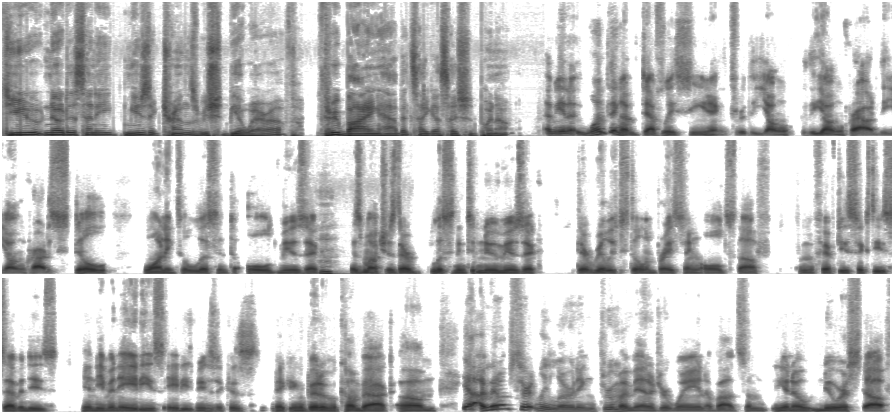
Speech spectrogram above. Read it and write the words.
Do you notice any music trends we should be aware of through buying habits? I guess I should point out. I mean, uh, one thing I'm definitely seeing through the young the young crowd, the young crowd is still wanting to listen to old music mm. as much as they're listening to new music. They're really still embracing old stuff from the 50s, 60s, 70s and even 80s 80s music is making a bit of a comeback. Um yeah i mean i'm certainly learning through my manager wayne about some you know newer stuff.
